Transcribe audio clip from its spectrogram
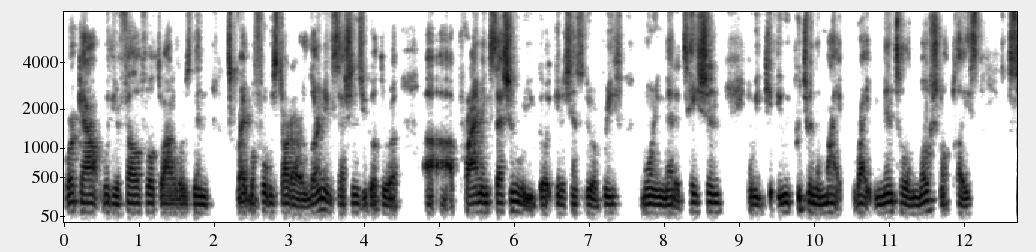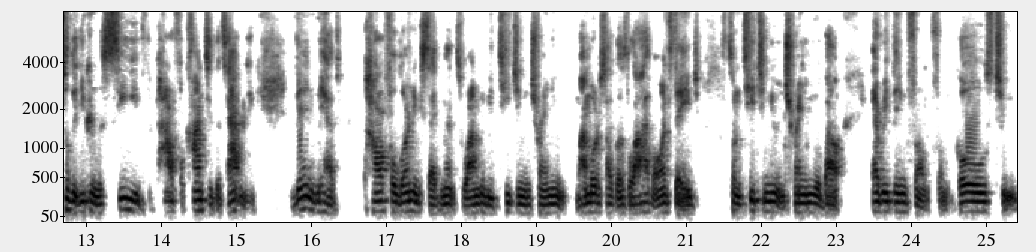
work out with your fellow full throttlers. Then right before we start our learning sessions, you go through a, a, a, priming session where you go get a chance to do a brief morning meditation, and we we put you in the right mental and emotional place so that you can receive the powerful content that's happening. Then we have powerful learning segments where I'm going to be teaching and training. My motorcycle is live on stage, so I'm teaching you and training you about everything from from goals to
